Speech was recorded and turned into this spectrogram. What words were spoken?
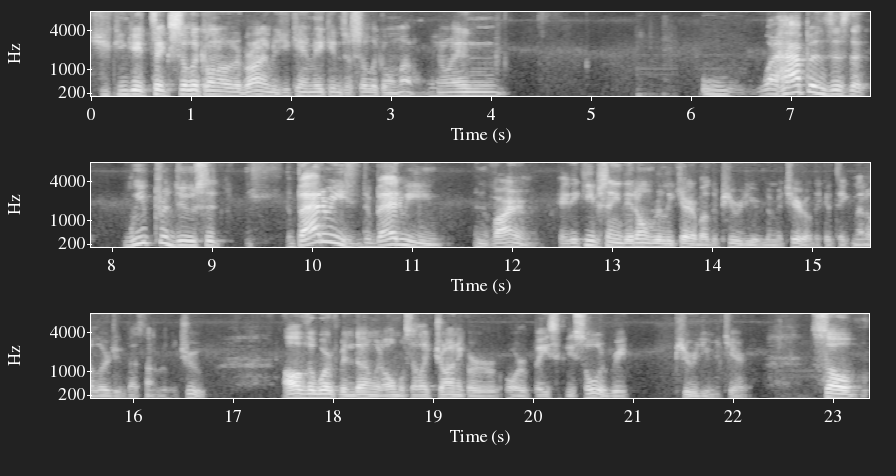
You can get take silicon out of the ground, but you can't make it into silicon metal. You know, and what happens is that we produce it. The battery, the battery environment. Okay, they keep saying they don't really care about the purity of the material. They could take metallurgical. That's not really true. All the work been done with almost electronic or or basically solar grade purity material. So,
